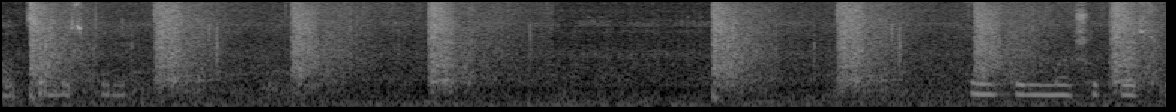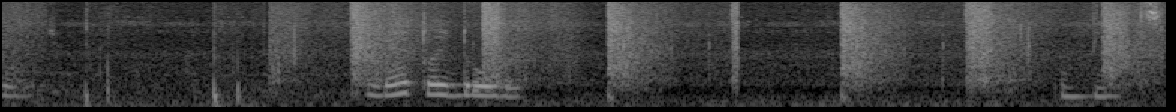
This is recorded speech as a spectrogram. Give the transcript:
Оце без поняття. Я не понимаю, что происходит. Де той другий? Убийца.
